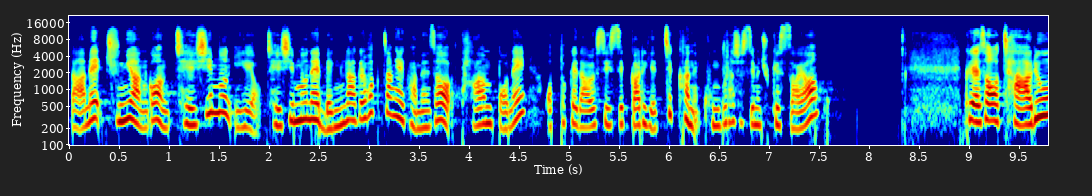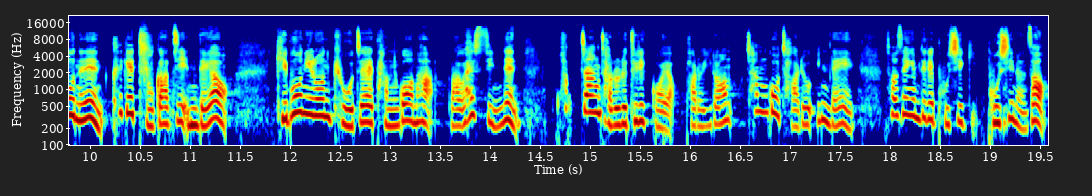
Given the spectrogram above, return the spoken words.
다음에 중요한 건 제시문이에요. 제시문의 맥락을 확장해 가면서 다음번에 어떻게 나올 수 있을까를 예측하는 공부를 하셨으면 좋겠어요. 그래서 자료는 크게 두 가지인데요. 기본 이론 교재 단권화라고 할 수 있는 확장 자료를 드릴 거예요. 바로 이런 참고 자료인데 선생님들이 보시기 보시면서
